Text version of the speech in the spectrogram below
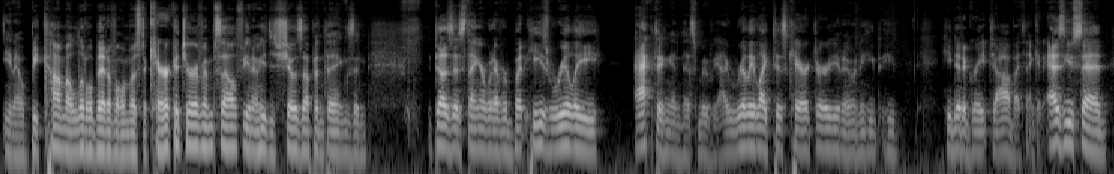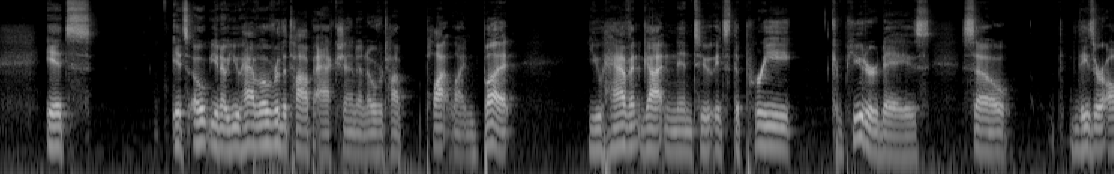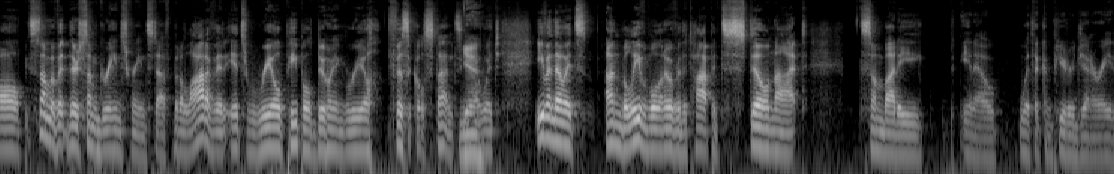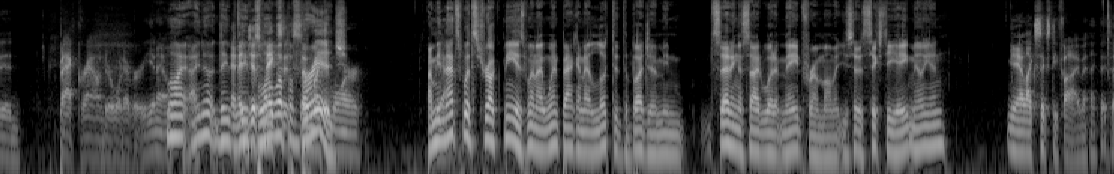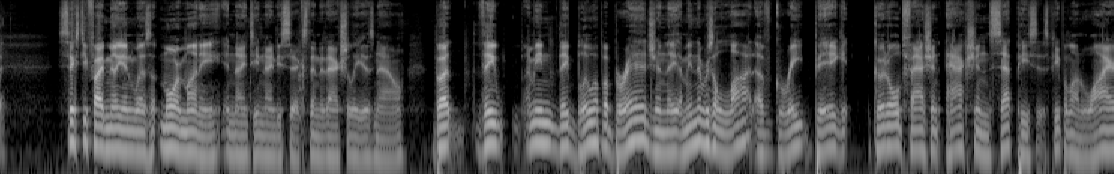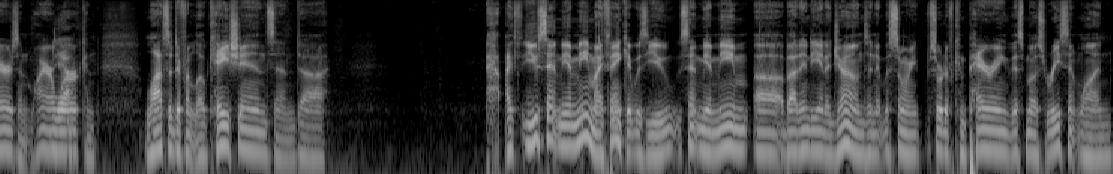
you know, become a little bit of almost a caricature of himself. You know, he just shows up in things and does his thing or whatever, but he's really acting in this movie. I really liked his character, you know, and he he he did a great job, I think. And as you said, it's it's oh, you know, you have over the top action and over top plot line, but you haven't gotten into it's the pre-computer days, so these are all some of it there's some green screen stuff but a lot of it it's real people doing real physical stunts you Yeah. know, which even though it's unbelievable and over the top it's still not somebody you know with a computer generated background or whatever you know Well, I, I know they and they blow up a so bridge. more I mean, Yeah. that's what struck me is when I went back and I looked at the budget. I mean, setting aside what it made for a moment, you said it's 68 million. yeah like 65 i think they said. 65 million was more money in 1996 than it actually is now. But they, I mean, they blew up a bridge and they, I mean, there was a lot of great, big, good old fashioned action set pieces, people on wires and wire Yeah. work and lots of different locations. And, uh, I, you sent me a meme. I think it was you sent me a meme uh, about Indiana Jones, and it was sort sort of comparing this most recent one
